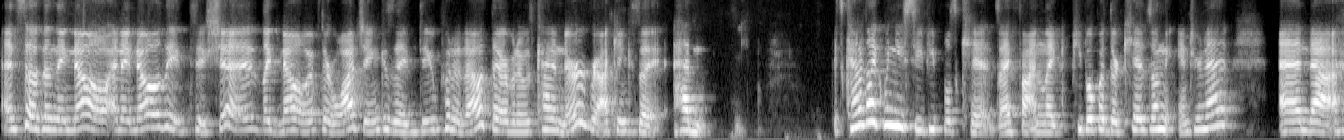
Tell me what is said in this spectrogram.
and so then they know, and I know they, they should like know if they're watching because they do put it out there, but it was kind of nerve wracking because I hadn't. It's kind of like when you see people's kids. I find like people put their kids on the internet and uh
